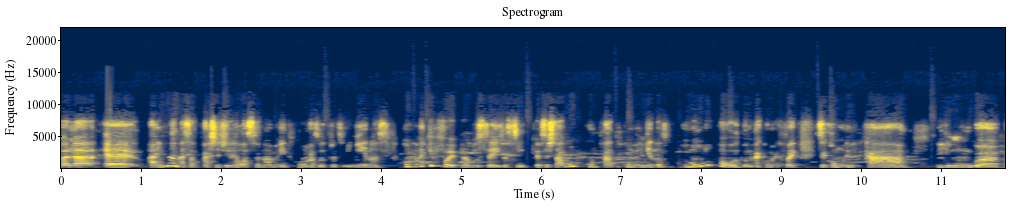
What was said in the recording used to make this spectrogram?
Agora, é, ainda nessa parte de relacionamento com as outras meninas, como é que foi para vocês, assim? Porque vocês estavam em contato com meninas do mundo todo, né? Como é que foi se comunicar, língua,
